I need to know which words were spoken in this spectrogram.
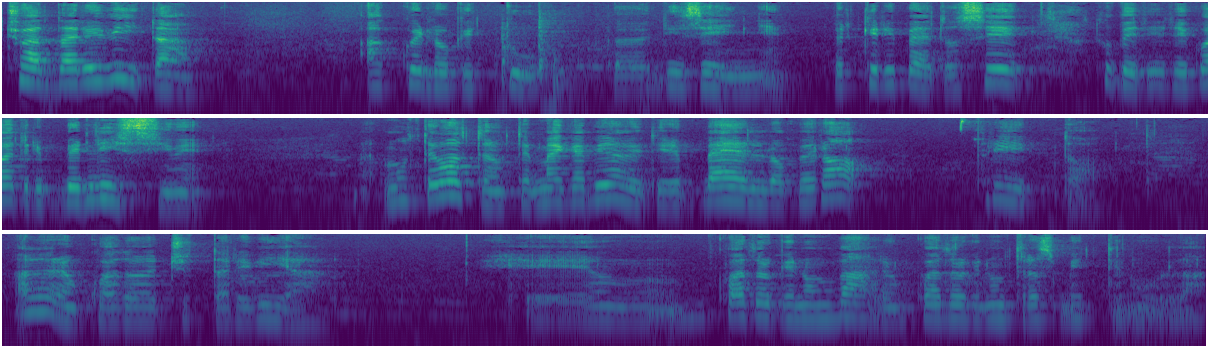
cioè a dare vita a quello che tu eh, disegni. Perché ripeto, se tu vedi dei quadri bellissimi, molte volte non ti è mai capitato di dire bello, però freddo, allora è un quadro da gettare via, è un quadro che non vale, un quadro che non trasmette nulla.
